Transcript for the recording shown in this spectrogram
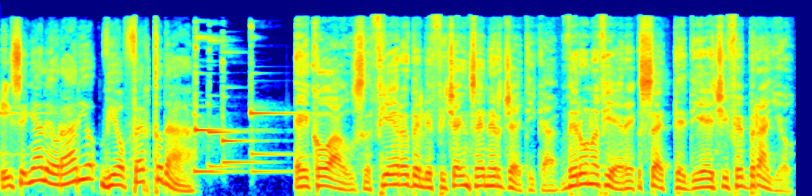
Il segnale orario vi è offerto da EcoHouse, Fiera dell'Efficienza Energetica, Verona Fiere, 7-10 febbraio.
